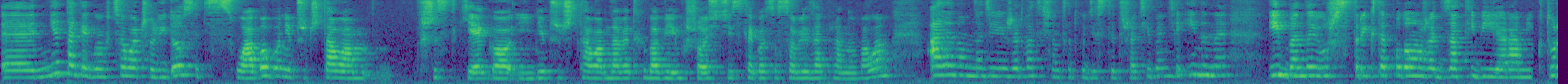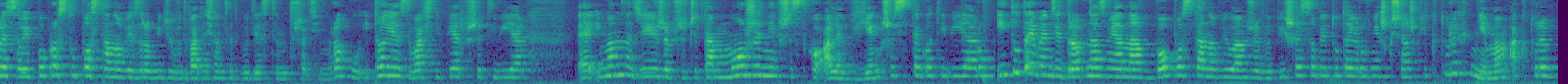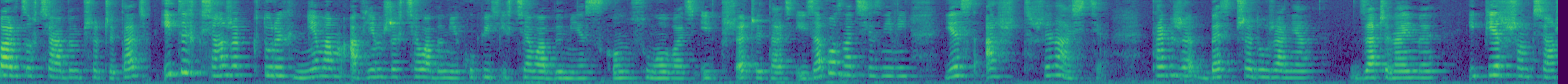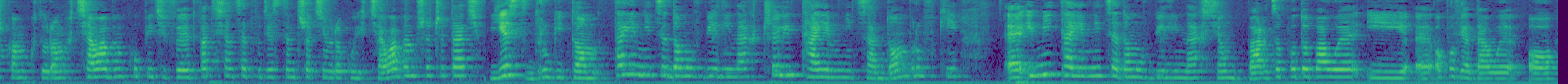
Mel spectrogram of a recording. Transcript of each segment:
e, nie tak jakbym chciała, czyli dosyć słabo, bo nie przeczytałam wszystkiego i nie przeczytałam nawet chyba większości z tego, co sobie zaplanowałam, ale mam nadzieję, że 2023 będzie inny i będę już stricte podążać za TBR-ami, które sobie po prostu postanowię zrobić w 2023 roku. I to jest właśnie pierwszy TBR. E, I mam nadzieję, że przeczytam może nie wszystko, ale większość z tego TBR-u. I tutaj będzie drobna zmiana, bo postanowiłam, że wypiszę sobie tutaj również książki, których nie mam, a które bardzo chciałabym przeczytać. I tych książek, których nie mam, a wiem, że chciałabym je kupić i chciałabym je skonsumować i przeczytać i zapoznać się z nimi, jest aż 13. Także bez przedłużania zaczynajmy. I pierwszą książką, którą chciałabym kupić w 2023 roku i chciałabym przeczytać, jest drugi tom Tajemnice domu w Bielinach, czyli Tajemnica Dąbrówki. E, I mi Tajemnice domu w Bielinach się bardzo podobały i e, opowiadały o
